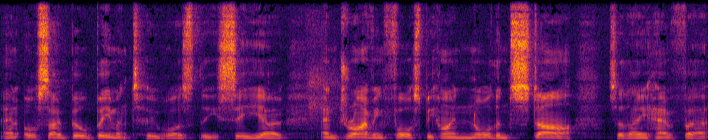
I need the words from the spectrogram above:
And also Bill Beament, who was the CEO and driving force behind Northern Star. So they have uh,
